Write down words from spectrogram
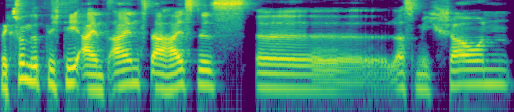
675T11, da heißt es, äh, lass mich schauen,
